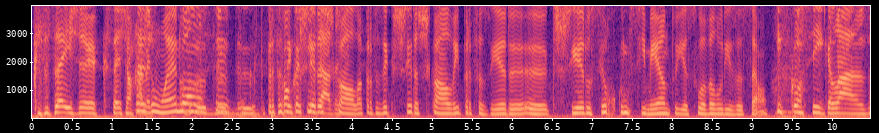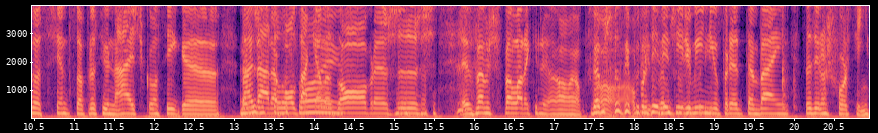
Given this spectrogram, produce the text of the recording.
que deseja que sejam seja um ano de, de, de, para fazer crescer a escola, para fazer crescer a escola e para fazer uh, crescer o seu reconhecimento e a sua valorização. E que consiga lá os assistentes operacionais, consiga Mais dar a volta àquelas obras. Eh, vamos falar aqui no, ao, vamos fazer ao Presidente Irmínio para também fazer um esforcinho.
